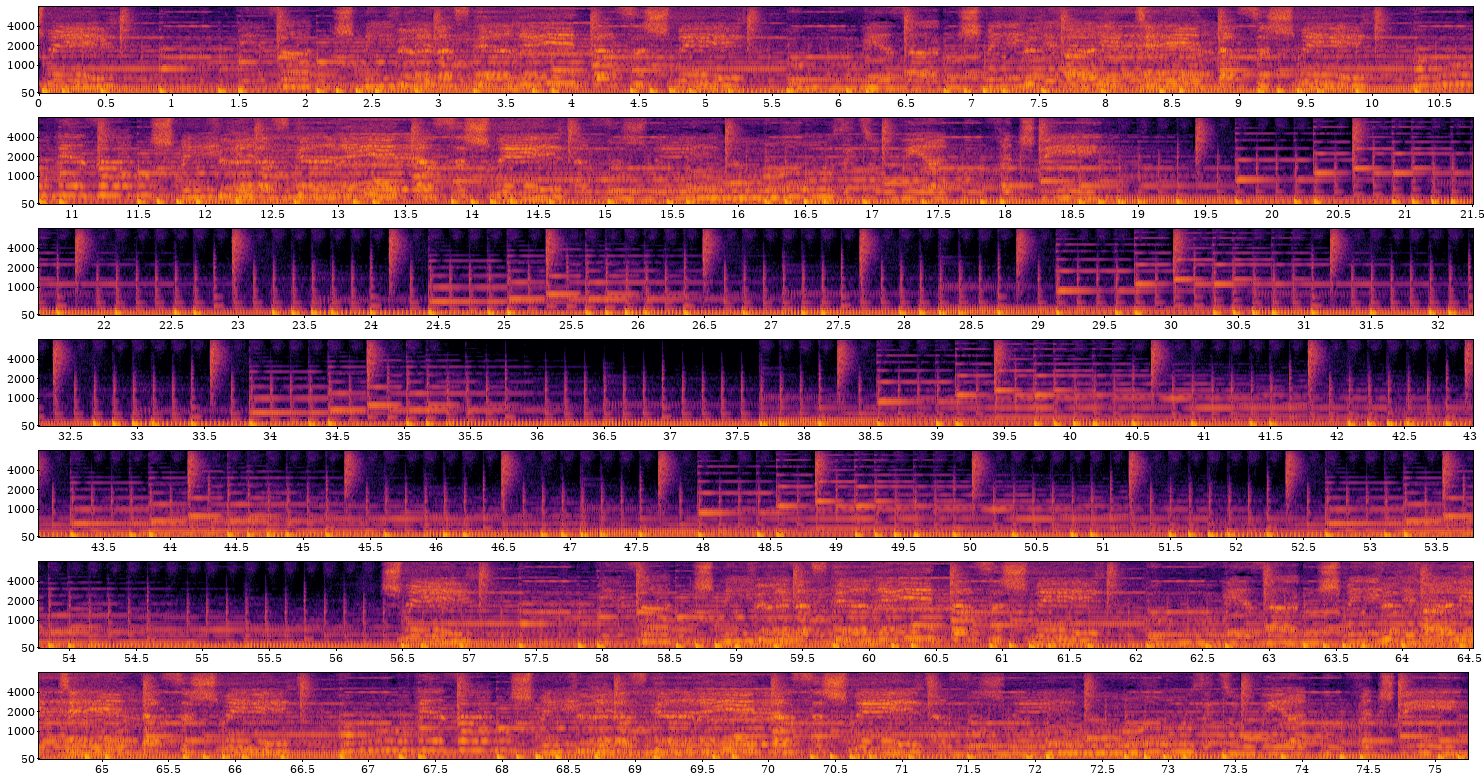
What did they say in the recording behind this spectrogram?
Schmidt. Schmied. Wir sagen Schmied. Für das Gerät, das es Schmied. Uh, wir sagen Schmied. Für Qualität, das es Schmied. Uh, wir sagen Schmied. Für das Gerät, das es Schmied. Das ist sieh zu, wie ein Buch entsteht.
